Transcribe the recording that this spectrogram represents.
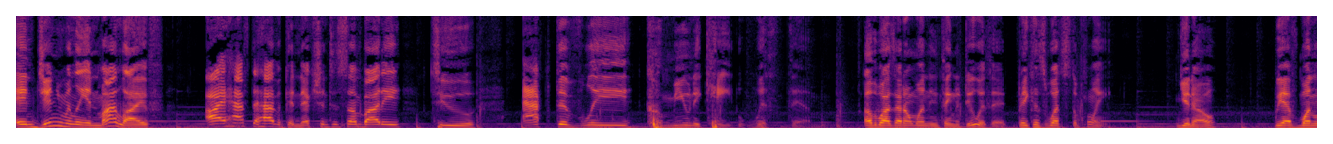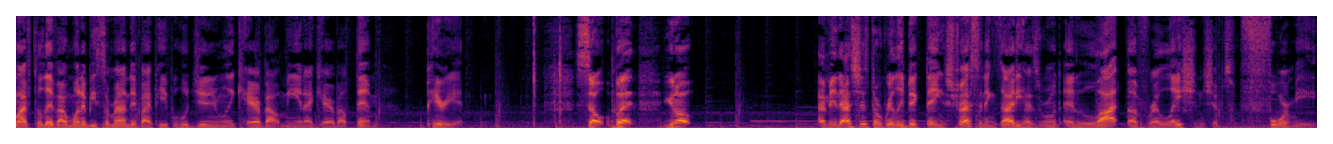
And genuinely in my life, I have to have a connection to somebody to actively communicate with them. Otherwise, I don't want anything to do with it because what's the point? You know, we have one life to live. I want to be surrounded by people who genuinely care about me and I care about them. Period. So, but you know, I mean, that's just a really big thing. Stress and anxiety has ruined a lot of relationships for me,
